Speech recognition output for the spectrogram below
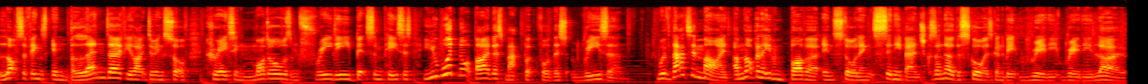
lots of things in Blender, if you like doing sort of creating models and 3D bits and pieces. You would not buy this MacBook for this reason. With that in mind, I'm not going to even bother installing Cinebench because I know the score is going to be really, really low.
